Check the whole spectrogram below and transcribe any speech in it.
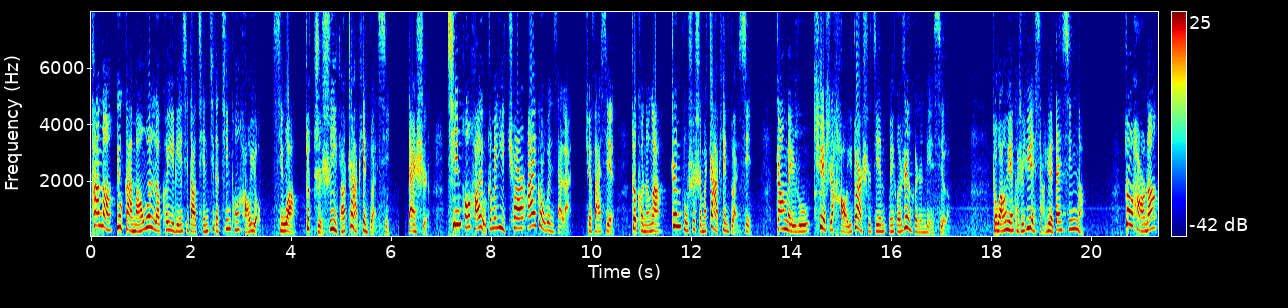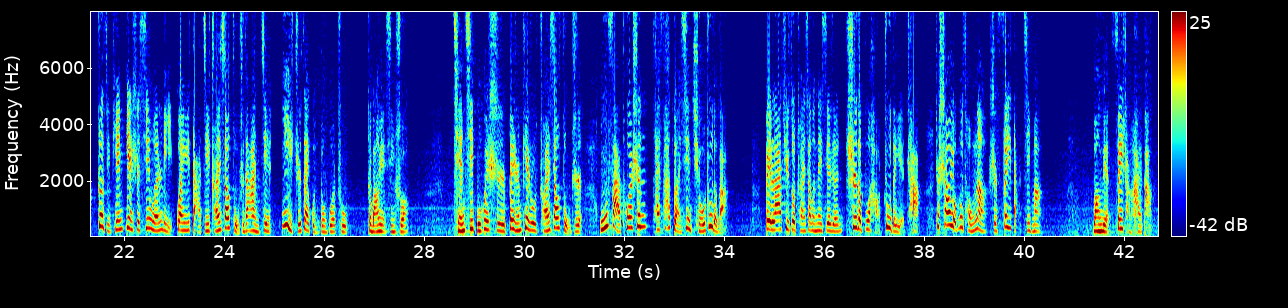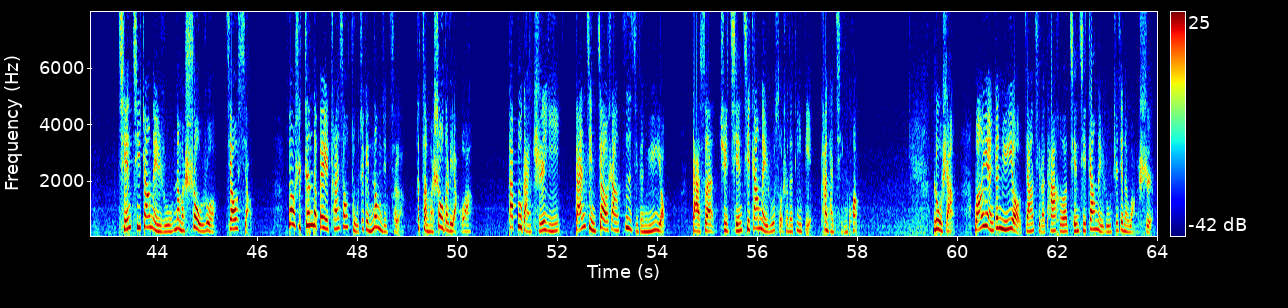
他呢又赶忙问了可以联系到前妻的亲朋好友，希望这只是一条诈骗短信。但是亲朋好友这么一圈挨个问下来，却发现这可能啊真不是什么诈骗短信。张美如确实好一段时间没和任何人联系了。这王源可是越想越担心呢。正好呢，这几天电视新闻里关于打击传销组织的案件一直在滚动播出。这王远心说，前妻不会是被人骗入传销组织，无法脱身才发短信求助的吧？被拉去做传销的那些人吃的不好，住的也差，这稍有不从呢，是非打即骂。王远非常害怕，前妻张美如那么瘦弱娇小，要是真的被传销组织给弄进去了，这怎么受得了啊？他不敢迟疑，赶紧叫上自己的女友，打算去前妻张美如所说的地点看看情况。路上，王远跟女友讲起了他和前妻张美如之间的往事。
